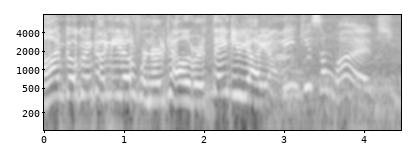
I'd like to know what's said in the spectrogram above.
I'm Gogo Incognito for Nerd Caliber. Thank you, Yaya. Thank you so much.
